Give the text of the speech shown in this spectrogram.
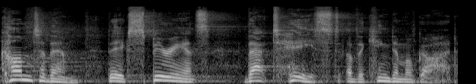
come to them, they experience that taste of the kingdom of God.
